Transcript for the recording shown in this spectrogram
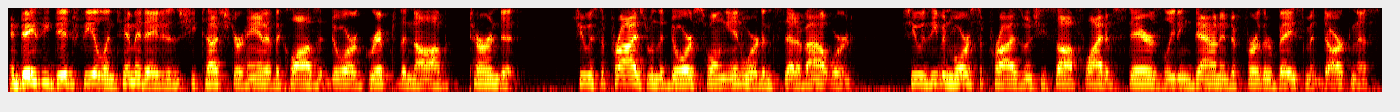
And Daisy did feel intimidated as she touched her hand at the closet door, gripped the knob, turned it. She was surprised when the door swung inward instead of outward. She was even more surprised when she saw a flight of stairs leading down into further basement darkness.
